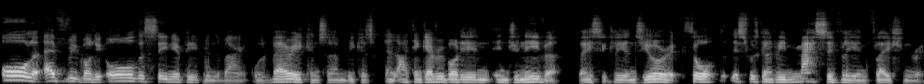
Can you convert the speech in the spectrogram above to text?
all everybody, all the senior people in the bank were very concerned because, and I think everybody in, in Geneva, basically in Zurich, thought that this was going to be massively inflationary.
